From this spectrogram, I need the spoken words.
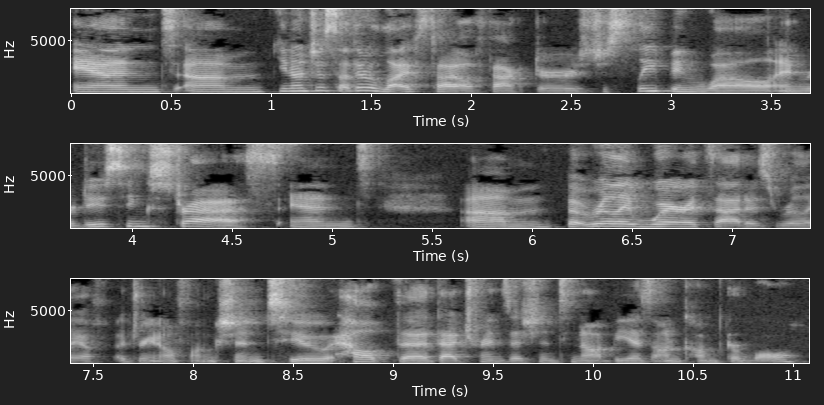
and um, you know just other lifestyle factors just sleeping well and reducing stress and um, but really, where it's at is really adrenal function to help the, that transition to not be as uncomfortable.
